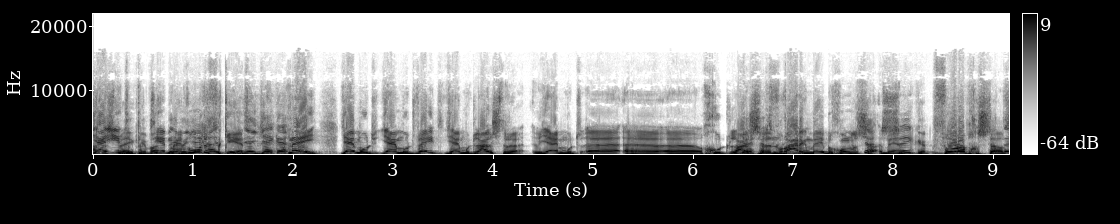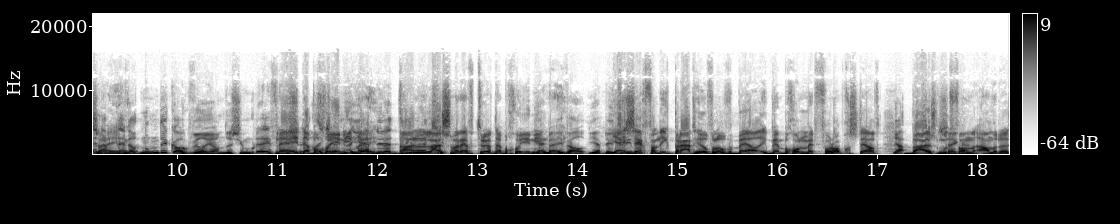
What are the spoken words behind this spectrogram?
jij, interpreteert mijn woorden verkeerd. nee, jij moet, jij, moet weten, jij moet luisteren. Jij moet eh, eh, eh, goed luisteren waar ik mee begonnen ben. zeker. Vooropgesteld, en, dat, noemde ik ook, William. Dus je moet even... Nee, daar begon je niet mee. hebt nu net drie Nou, minuten- luister maar even terug, daar begon je niet mee. Jij zegt van, ik praat heel veel over Bijl. Ik ben begonnen met vooropgesteld. Buis moet van andere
